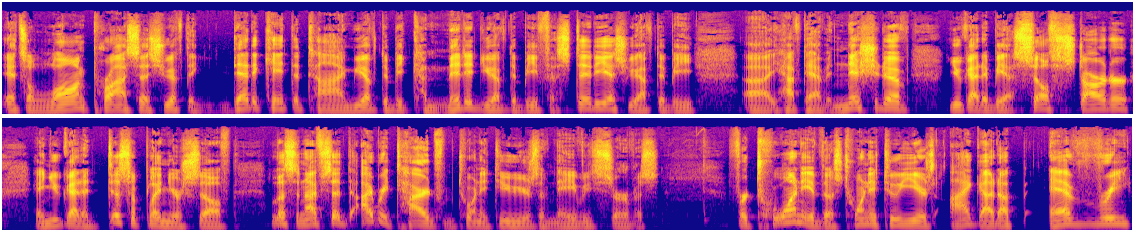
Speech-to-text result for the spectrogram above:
It's a long process. You have to dedicate the time. You have to be committed. You have to be fastidious. You have to be, uh, you have to have initiative. You got to be a self starter, and you got to discipline yourself. Listen, I've said I retired from 22 years of Navy service. For 20 of those 22 years, I got up every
